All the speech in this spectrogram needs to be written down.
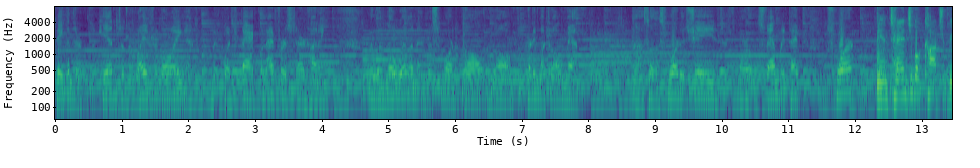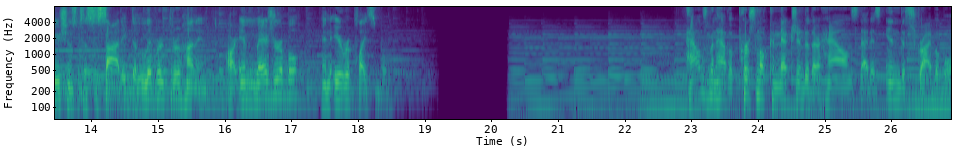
Taking their kids and their wives are going, and which back when I first started hunting, there was no women in the sport at all. It was all pretty much all men. Uh, so the sport has changed. It's more of a family type sport. The intangible contributions to society delivered through hunting are immeasurable and irreplaceable. Houndsmen have a personal connection to their hounds that is indescribable.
